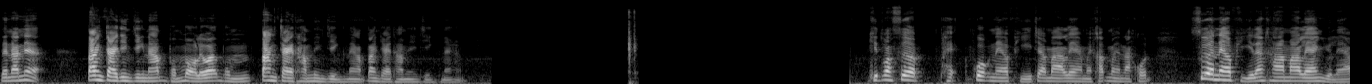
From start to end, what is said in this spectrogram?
ดังนั้นเนี่ย ตั้งใจจริง ๆ นะครับ ผมบอกเลยว่าผมตั้งใจทำจริง ๆ นะครับ ตั้งใจทำจริง ๆ นะครับ คิดว่าเสื้อพวกแนวผีจะมาแรงไหมครับในอนาคต เสื้อแนวผีราคามาแรงอยู่แล้ว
